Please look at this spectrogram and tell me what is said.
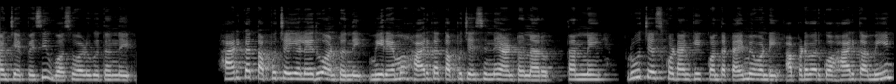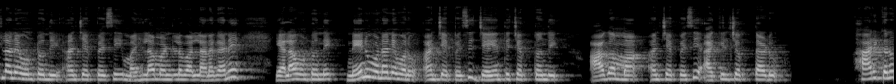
అని చెప్పేసి వసు అడుగుతుంది. హారిక తప్పు చేయలేదు అంటుంది. మీరేమో హారిక తప్పు చేసిందే అంటున్నారు. తనని ప్రూవ్ చేసుకోవడానికి కొంత టైం ఇవ్వండి. అప్పటి వరకు హారిక మీ ఇంట్లోనే ఉంటుంది అని చెప్పేసి మహిళా మండలి వాళ్ళు అనగానే ఎలా ఉంటుంది? నేను ఉండనివ్వను అని చెప్పేసి జయంతి చెప్తుంది. ఆగమ్మ అని చెప్పేసి అఖిల్ చెప్తాడు. హారికను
